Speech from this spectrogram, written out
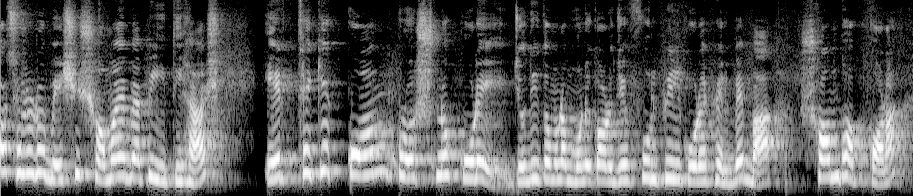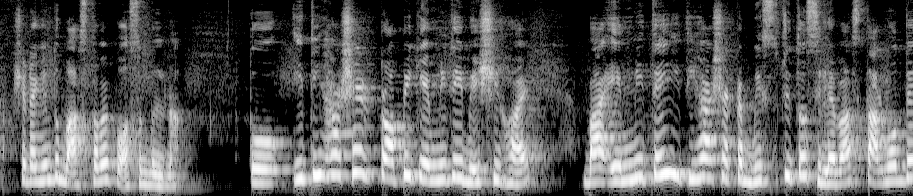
বছরেরও বেশি সময়ব্যাপী ইতিহাস, এর থেকে কম প্রশ্ন করে যদি তোমরা মনে করো যে ফুলফিল করে ফেলবে বা সম্ভব করা, সেটা কিন্তু বাস্তবে পসিবল না। তো ইতিহাসের টপিক এমনিতেই বেশি হয় বা এমনিতেই ইতিহাস একটা বিস্তৃত সিলেবাস তার মধ্যে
